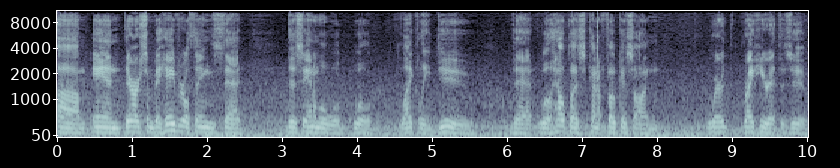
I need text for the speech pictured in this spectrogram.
Um, and there are some behavioral things that this animal will, will likely do that will help us kind of focus on where right here at the zoo.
